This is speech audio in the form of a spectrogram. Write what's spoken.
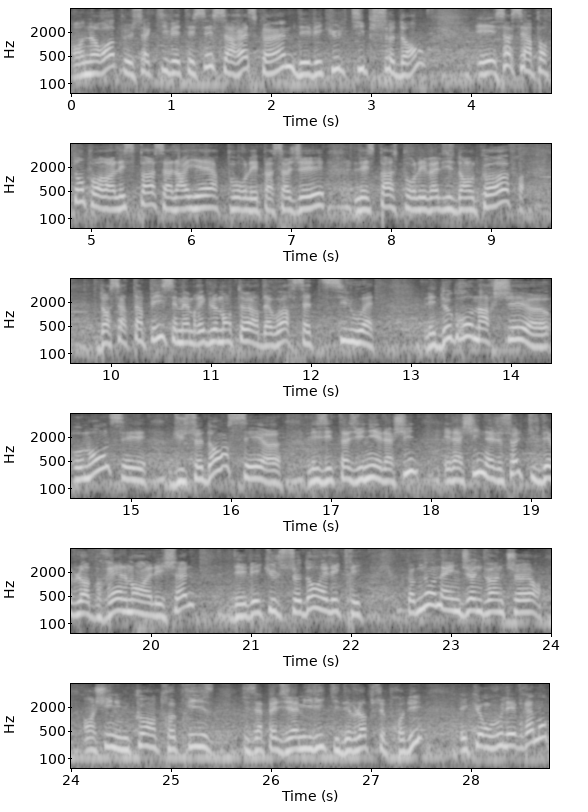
En Europe, le taxi VTC, ça reste quand même des véhicules type sedan. Et ça, c'est important pour avoir l'espace à l'arrière pour les passagers, l'espace pour les valises dans le coffre. Dans certains pays, c'est même réglementaire d'avoir cette silhouette. Les deux gros marchés euh, au monde, c'est du sedan, c'est euh, les États-Unis et la Chine. Et la Chine est le seul qui développe réellement à l'échelle des véhicules sedan électriques. Comme nous, on a une joint venture en Chine, une co-entreprise qui s'appelle Jamivi qui développe ce produit et qu'on voulait vraiment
